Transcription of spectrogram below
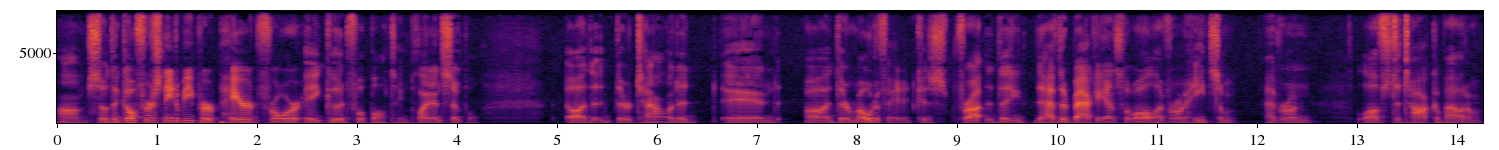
Um, so the Gophers need to be prepared for a good football team, plain and simple. Uh, they're talented and uh, they're motivated because they have their back against the wall. Everyone hates them. Everyone loves to talk about them,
